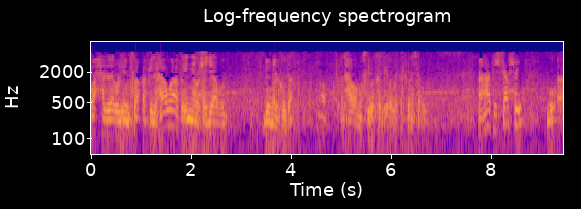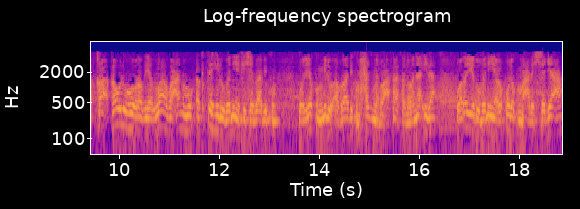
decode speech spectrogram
واحذروا الإنفاق في الهوى فإنه حجاب دون الهدى. الهوى مصيبة كبيرة الله يكفينا شر أها في الشرح قوله رضي الله عنه اكتهلوا بني في شبابكم وليكن ملوا أبرادكم حزما وعفافا ونائلا وريضوا بني عقولكم على الشجاعة.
